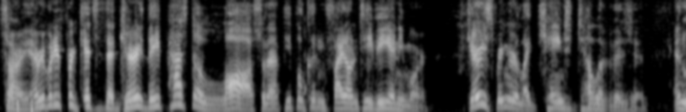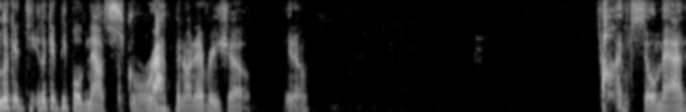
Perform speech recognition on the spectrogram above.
Sorry, everybody forgets that Jerry they passed a law so that people couldn't fight on TV anymore. Jerry Springer like changed television, and look at look at people now scrapping on every show. You know. Oh, I'm so mad.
